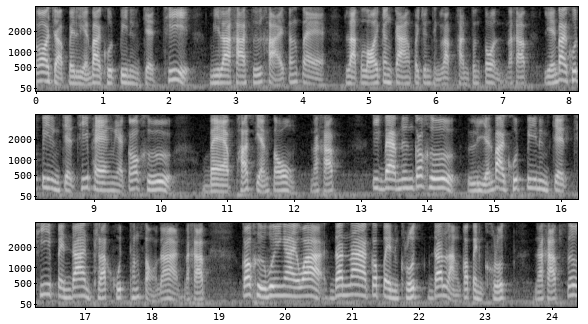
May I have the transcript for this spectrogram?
ก็จะเป็นเหรียญบาทครุฑปี 17 ที่มีราคาซื้อขายตั้งแต่หลักร้อยกลางๆ ไปจนถึงหลักพันต้นๆนะครับ เหรียญบาทครุฑปี 17 ที่แพงเนี่ยก็คือแบบพัดเสียรตรงนะครับ อีกแบบหนึ่งก็คือเหรียญบาทครุฑปี 17 ที่เป็นด้านพระครุฑทั้งสองด้านนะครับ ก็คือพูดง่ายๆว่าด้านหน้าก็เป็นครุฑด้านหลังก็เป็นครุฑนะครับ ซึ่ง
